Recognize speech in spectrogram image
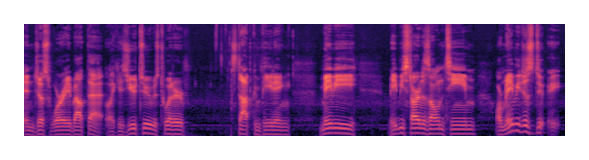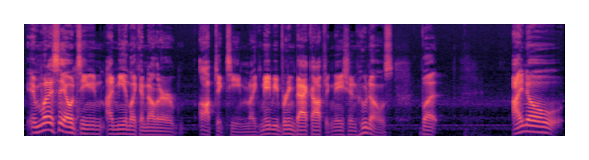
and just worry about that? Like his YouTube, his Twitter, stop competing. Maybe maybe start his own team or maybe just do and when I say own team, I mean like another Optic team. Like maybe bring back Optic Nation, who knows. But I know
